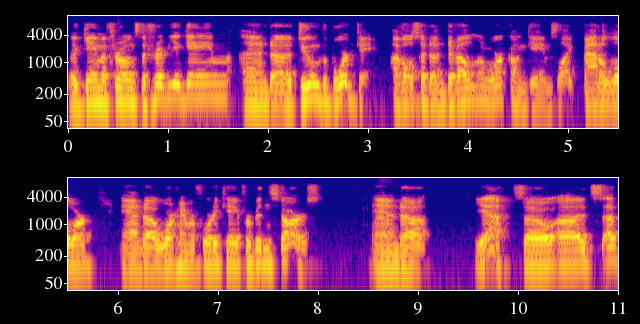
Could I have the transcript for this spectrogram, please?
the Game of Thrones, the trivia game, and uh, Doom, the board game. I've also done development work on games like Battlelore and uh, Warhammer 40k Forbidden Stars. And uh, yeah, so uh, it's I've,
